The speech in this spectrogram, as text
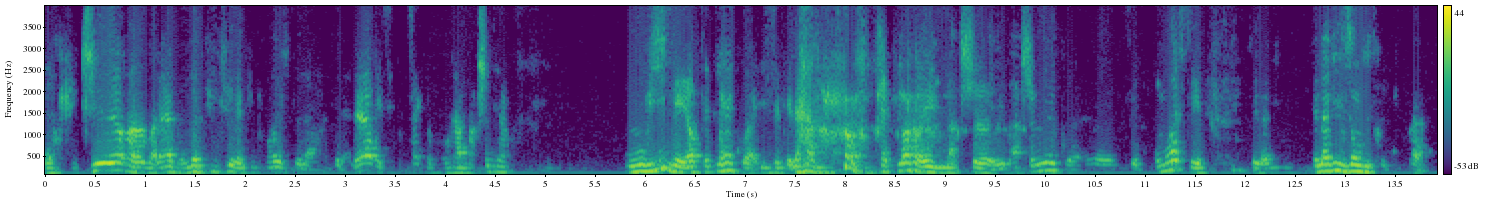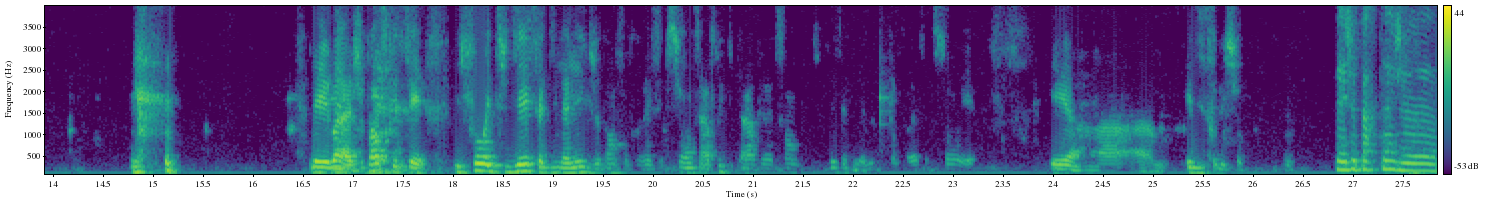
leur culture. Euh, voilà, donc notre culture est plus proche de la, de la leur et c'est pour ça que le programme marche bien. Oui, mais en fait, non, quoi. Ils étaient là avant. Complètement, ils marchent, ils marchent mieux, quoi. Euh, pour moi, c'est ma, ma, vision du truc. Voilà. mais voilà, je pense que c'est. Il faut étudier cette dynamique, je pense, entre réception. C'est un truc hyper intéressant d'étudier cette dynamique entre réception et, euh, et, distribution. Je partage, euh,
